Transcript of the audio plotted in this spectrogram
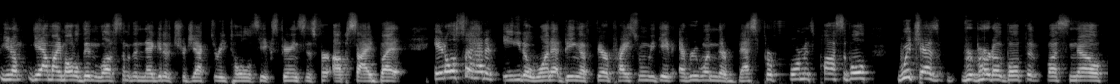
you know, yeah, my model didn't love some of the negative trajectory totals he experiences for upside, but it also had an 80 to 1 at being a fair price when we gave everyone their best performance possible, which, as Roberto, both of us know,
